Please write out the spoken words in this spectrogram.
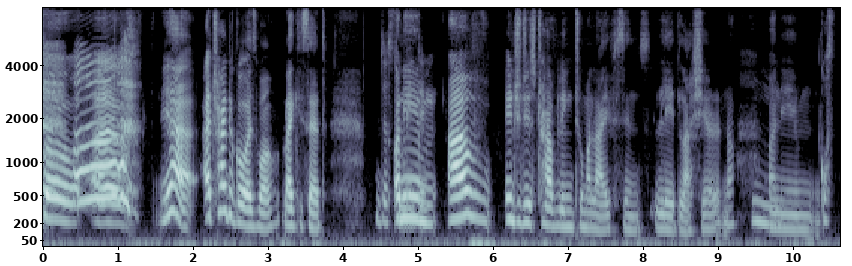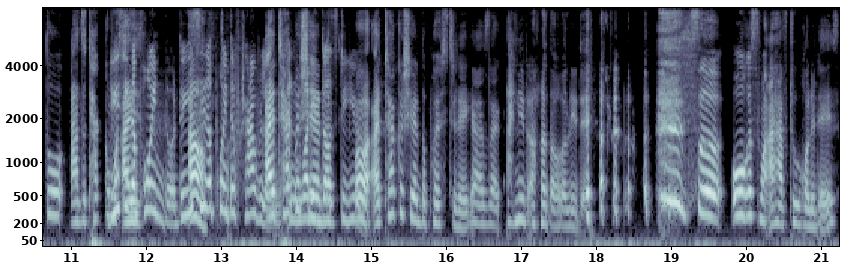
so Ah. um, yeah, I try to go as well, like you said. Just I to maintain. mean, I've introduced traveling to my life since late last year. No, Mm. अनि कस्तो आज ठ्याक्क Do you म see I- the point though? Do you Oh. see the point of traveling I and Taka what shared it does the, to you? Oh, I Taka shared the post today. I was like, I need another holiday. so August, I have two holidays.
